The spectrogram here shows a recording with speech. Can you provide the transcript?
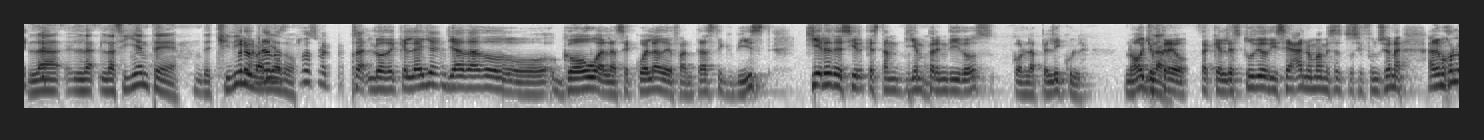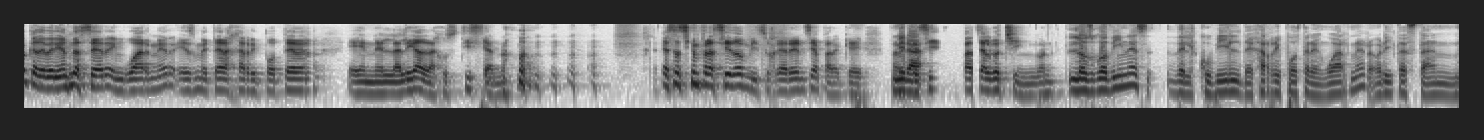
la, la, la siguiente, de Chidillo Bueno, nada más- variado. nada más una cosa, lo de que le hayan ya dado go a la secuela de Fantastic Beast quiere decir que están bien prendidos con la película. No, yo Claro. creo. O sea, que el estudio dice, ah, no mames, esto sí funciona. A lo mejor lo que deberían de hacer en Warner es meter a Harry Potter en el- la Liga de la Justicia, ¿no? Esa siempre ha sido mi sugerencia para que, para Mira. que sí pase algo chingón. Los godines del cubil de Harry Potter en Warner ahorita están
